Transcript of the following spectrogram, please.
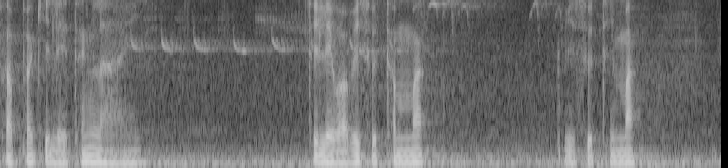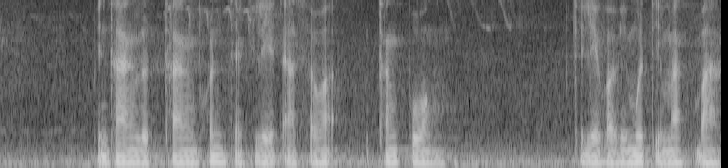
สัพพกิเลสทั้งหลาย ที่เรียกว่าวิสุทธมรรควิสุทธิมรรคเป็นทางหลุดทางพ้นจากกิเลสอาสวะ ทั้งปวง ที่เรียกว่าวิมุตติมรรคบ้าง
